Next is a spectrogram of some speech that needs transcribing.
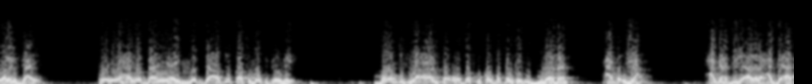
waa laga fiican yahay ruuxu waxaa loo baahan yahay mabda hadduu qaato mowqif inuu leeyahay. Mowqif la'aanta oo dadku kolba dhankay u bulaamaan xagga u yaac xagga haddii la aadana xagga aad.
